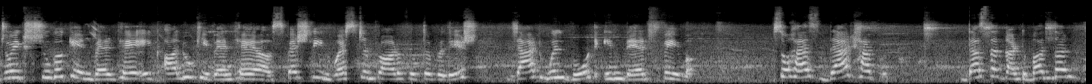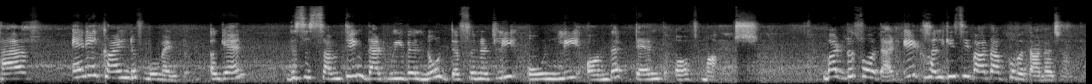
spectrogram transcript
जो एक शुगर केन बेल्ट है, एक आलू की बेल्ट है especially in western part of Uttar Pradesh that will vote in their favour so has that happen does the gathbandhan have any kind of momentum again this is something that we will know definitely only on the 10th of march but before that एक हल्की सी बात आपको बताना चाहती हूँ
